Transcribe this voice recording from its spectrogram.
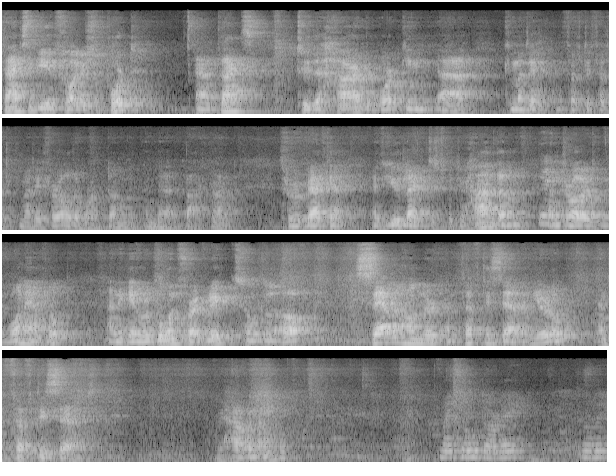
thanks again for all your support, and thanks to the hard working uh, committee, the 50-50 committee, for all the work done in the background. So Rebecca, if you'd like to put your hand in Yeah. and draw out one envelope, and again we're going for a great total of 757 euro and 50 cent. We have an envelope. Michael Dory. Dory.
